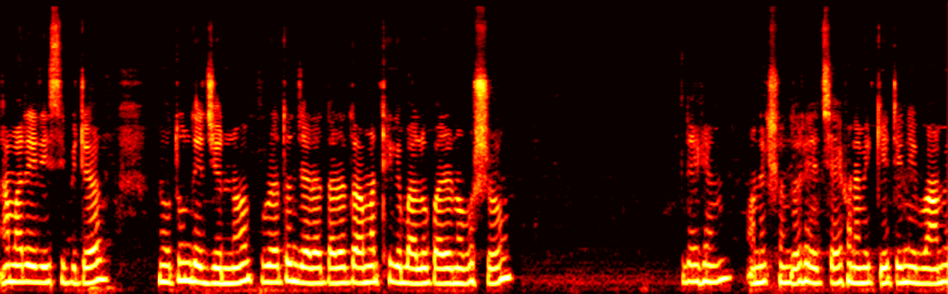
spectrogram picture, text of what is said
আমার এই রেসিপিটা নতুনদের জন্য। পুরাতন যারা, তারা তো আমার থেকে ভালো পারেন অবশ্য। দেখেন, অনেক সুন্দর হয়েছে। এখন আমি কেটে নিব। আমি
